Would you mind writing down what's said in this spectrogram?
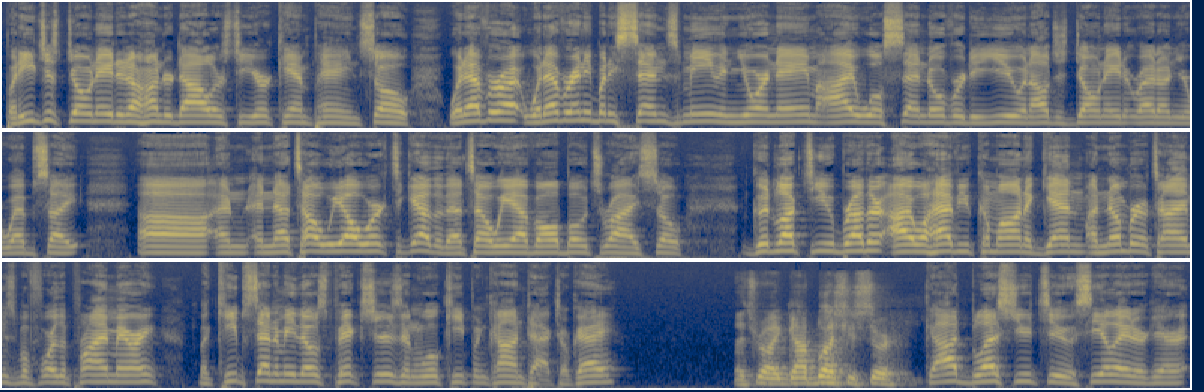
But he just donated hundred dollars to your campaign. So whatever whatever anybody sends me in your name, I will send over to you, and I'll just donate it right on your website. Uh, and and that's how we all work together. That's how we have all boats rise. So. Good luck to you, brother. I will have you come on again a number of times before the primary, but keep sending me those pictures and we'll keep in contact, okay? That's right. God bless you, sir. God bless you too. See you later, Garrett.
